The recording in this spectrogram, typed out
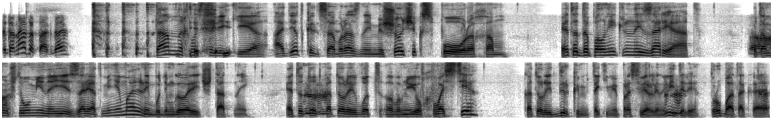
Это надо так, да? Там на хвостовике одет кольцеобразный мешочек с порохом. Это дополнительный заряд. Потому что у мины есть заряд минимальный, будем говорить, штатный. Это тот, который вот в нее в хвосте, который дырками такими просверлен, видели? Труба такая.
